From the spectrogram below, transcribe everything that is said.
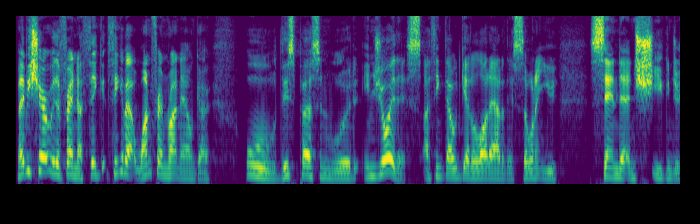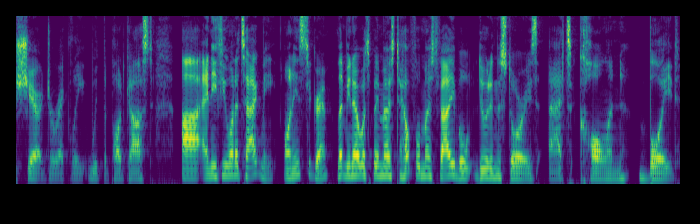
maybe share it with a friend. Now think think about one friend right now and go, "Ooh, this person would enjoy this. I think they would get a lot out of this." So why don't you send it and sh- you can just share it directly with the podcast. Uh, and if you want to tag me on Instagram, let me know what's been most helpful, most valuable. Do it in the stories at Colin Boyd.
